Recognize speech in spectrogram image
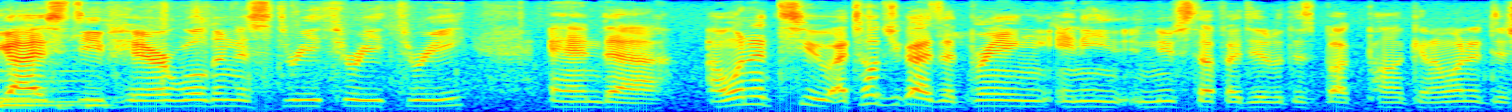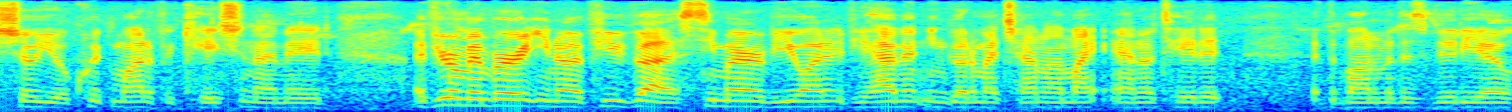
Hey guys, Steve here, Wilderness 333, and uh, I wanted to, I told you guys I'd bring any new stuff I did with this Buck Punk, and I wanted to show you a quick modification I made. If you remember, you know, if you've uh, seen my review on it, if you haven't, you can go to my channel, I might annotate it at the bottom of this video.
